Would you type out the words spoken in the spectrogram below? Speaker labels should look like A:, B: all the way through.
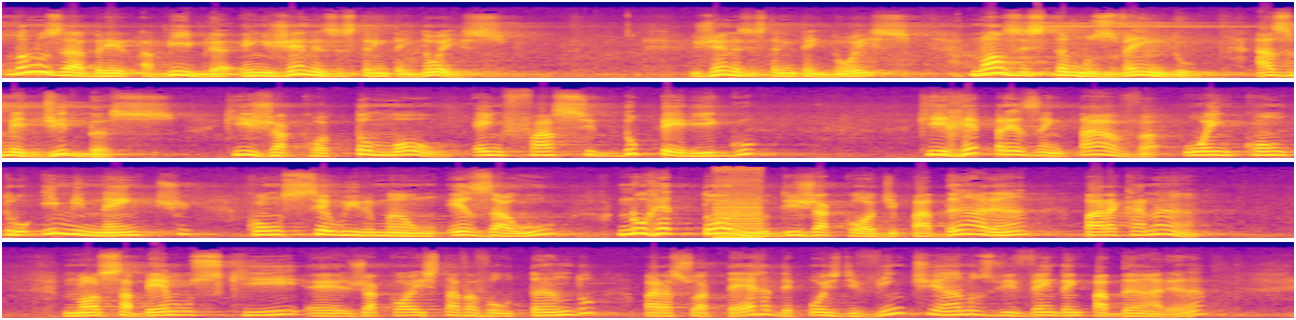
A: Vamos abrir a Bíblia em Gênesis 32. Gênesis 32. Nós estamos vendo as medidas que Jacó tomou em face do perigo que representava o encontro iminente com seu irmão Esaú no retorno de Jacó de Padã Arã para Canaã. Nós sabemos que eh, Jacó estava voltando para sua terra depois de 20 anos vivendo em Padã Arã.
